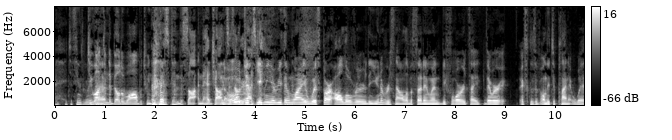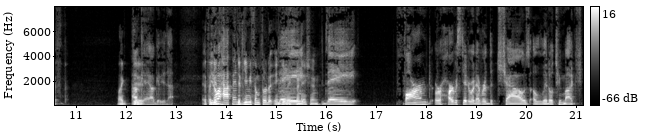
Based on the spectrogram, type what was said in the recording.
It. Just seems weird. Do you want that- them to build a wall between the wisp and the so- and the hedgehogs? Is No, just give me a reason why Wisp are all over the universe now. All of a sudden, when before it's like they were exclusive only to Planet Wisp. Like, the, Okay, I'll give you that. it's You know it- what happened? Just give me some sort of in-game they, explanation. They farmed or harvested or whatever the chows a little too much.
